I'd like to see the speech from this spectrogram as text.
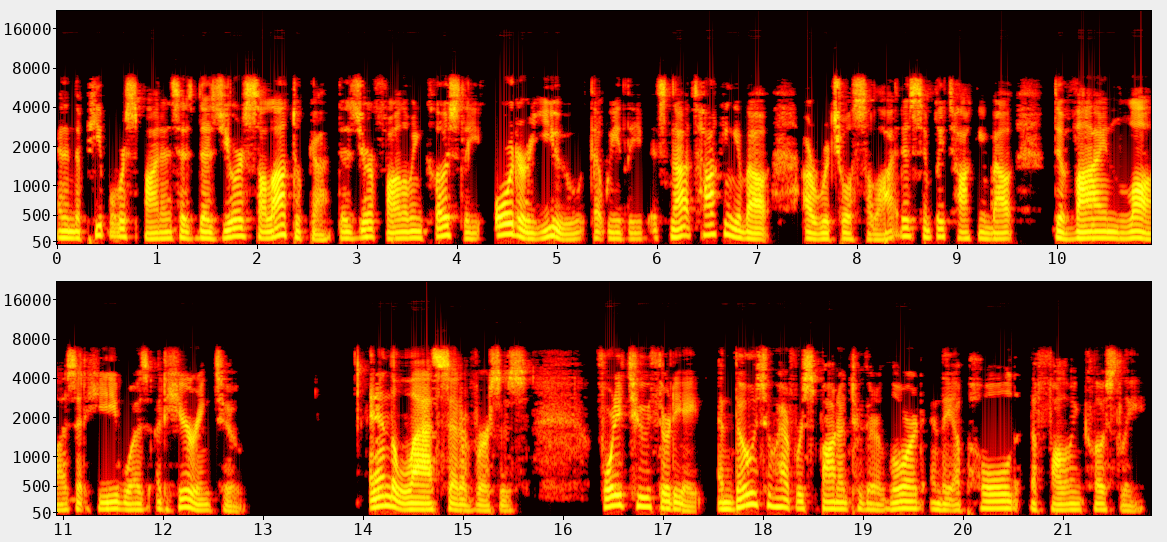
and then the people responded and says, Does your salatuka, does your following closely order you that we leave? It's not talking about a ritual salat, it is simply talking about divine laws that he was adhering to. And the last set of verses 42:38 And those who have responded to their Lord and they uphold the following closely,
